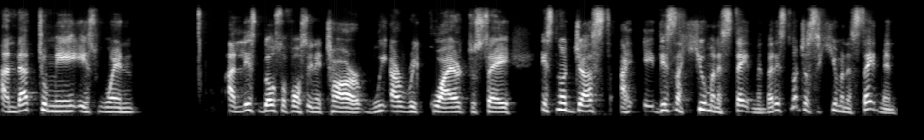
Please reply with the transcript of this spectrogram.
And that to me is when at least those of us in HR, we are required to say it's not just a, this is a human statement, but it's not just a human statement.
